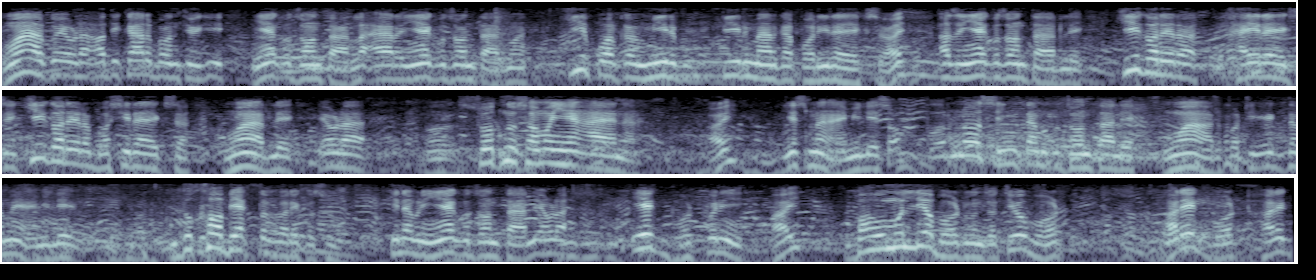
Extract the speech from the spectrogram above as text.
उहाँहरूको एउटा अधिकार बन्थ्यो कि यहाँको जनताहरूलाई आएर यहाँको जनताहरूमा के प्रकार मिर पिर मार्का परिरहेको छ है? आज यहाँको जनताहरूले के गरेर खाइरहेको छ के गरेर बसिरहेको छ उहाँहरूले एउटा अ, सोध्नुसम्म यहाँ आएन है? यसमा हामीले सम्पूर्ण सिङतामको जनताले उहाँहरूपट्टि एकदमै हामीले दुःख व्यक्त गरेको छौँ। किनभने यहाँको जनताहरूले एउटा एक भोट पनि है? बहुमूल्य भोट हुन्छ। त्यो भोट हरेक भोट हरेक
